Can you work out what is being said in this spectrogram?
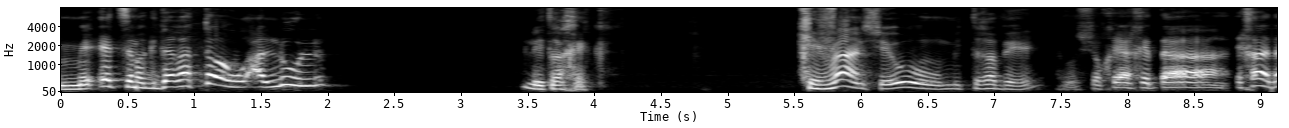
מעצם הגדרתו הוא עלול להתרחק. כיוון שהוא מתרבה, הוא שוכח את האחד.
